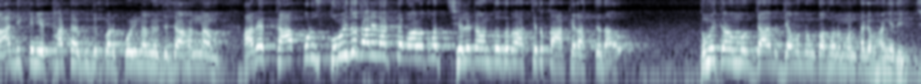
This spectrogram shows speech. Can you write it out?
দাড়িকে নিয়ে ঠাট্টা বিদ্রুপ করার পরিণাম হচ্ছে জাহান্নাম। আরে কাপুরুষ, তুমি তো দাড়ি রাখতে পারো, তোমার ছেলেটা অন্তত রাখতে তো তাকে রাখতে দাও। তুমি কেন যেমন তোমার কথা মনটাকে ভাঙিয়ে দিচ্ছ?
